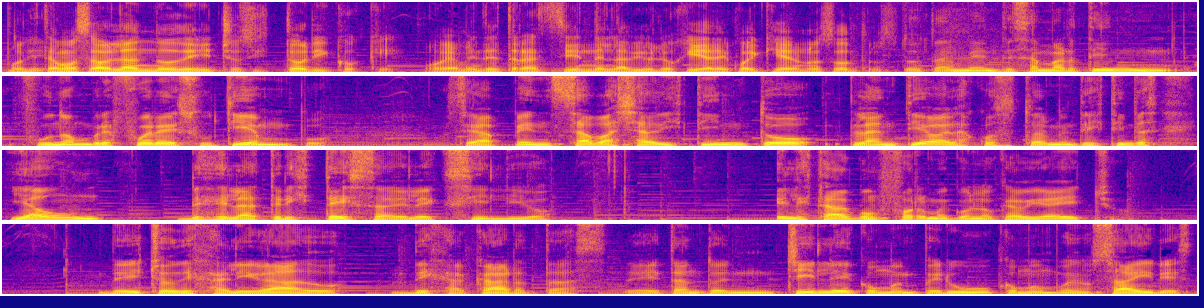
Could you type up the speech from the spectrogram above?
Porque estamos hablando de hechos históricos que obviamente trascienden la biología de cualquiera de nosotros. Totalmente. San Martín fue un hombre fuera de su tiempo. O sea, pensaba ya distinto, planteaba las cosas totalmente distintas y aún desde la tristeza del exilio, él estaba conforme con lo que había hecho. De hecho, deja legado, deja cartas, eh, tanto en Chile como en Perú, como en Buenos Aires,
